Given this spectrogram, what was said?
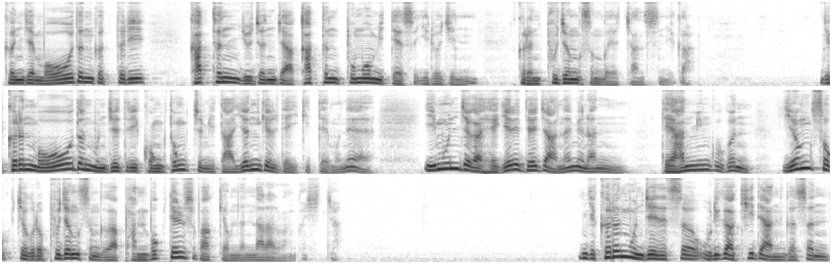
그 이제 모든 것들이 같은 유전자 같은 부모 밑에서 이루어진 그런 부정선거였지 않습니까 이제 그런 모든 문제들이 공통점이 다 연결되어 있기 때문에 이 문제가 해결이 되지 않으면 대한민국은 영속적으로 부정선거가 반복될 수밖에 없는 나라라는 것이죠. 이제 그런 문제에 대해서 우리가 기대한 것은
